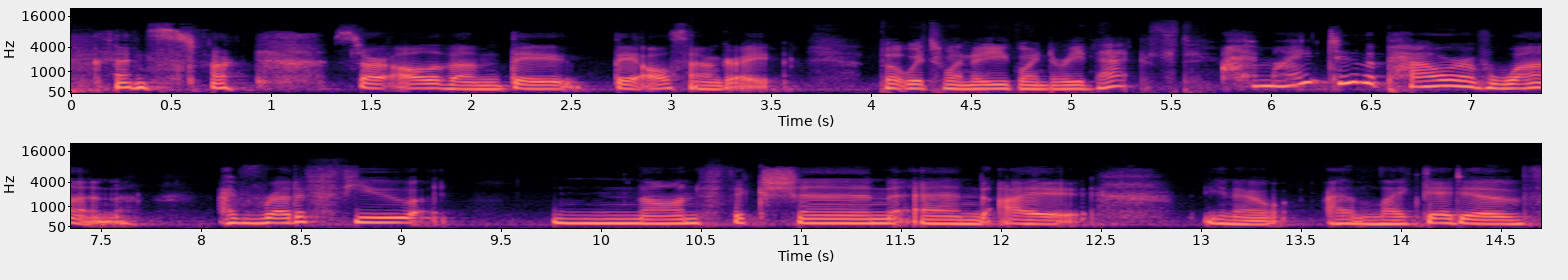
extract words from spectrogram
and start start all of them. They they all sound great. But which one are you going to read next? I might do The Power of One. I've read a few nonfiction and I you know, I like the idea of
